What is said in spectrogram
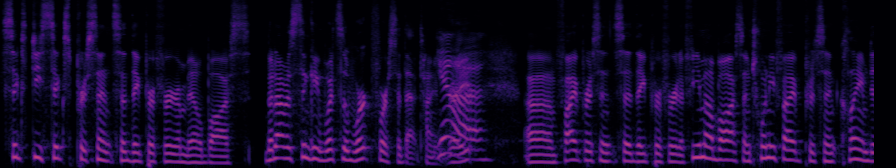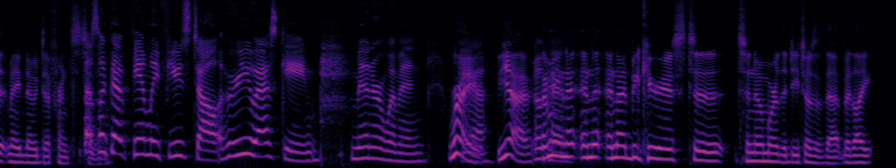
66% said they prefer a male boss. But I was thinking, what's the workforce at that time, Yeah. right? Um, 5% said they preferred a female boss, and 25% claimed it made no difference to That's like that family feud style. Who are you asking? Men or women? Right. Yeah. Yeah. I mean, and and I'd be curious to to know more of the details of that. But like,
